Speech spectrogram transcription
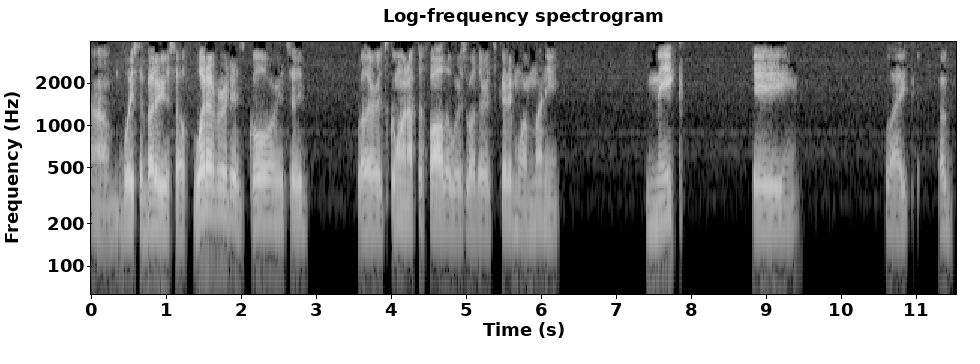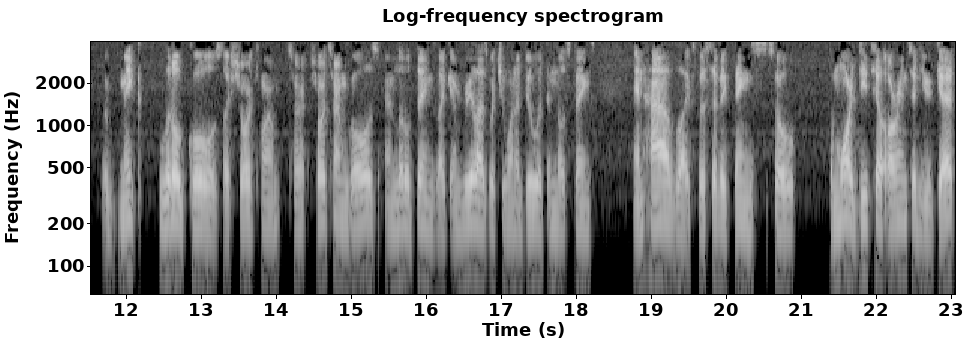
um, ways to better yourself. Whatever it is, goal oriented, whether it's going after followers, whether it's getting more money, make a like a, a make little goals like short term short term goals and little things like and realize what you want to do within those things and have like specific things. So the more detail oriented you get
